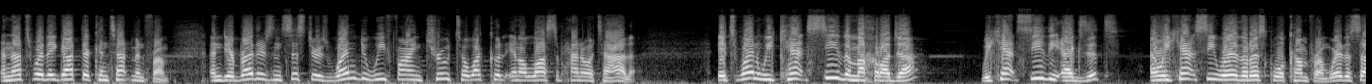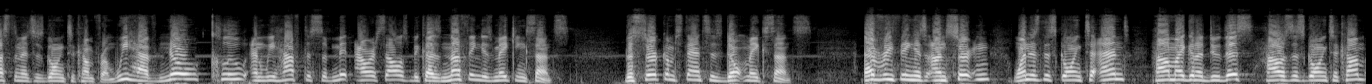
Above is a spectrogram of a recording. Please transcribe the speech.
And that's where they got their contentment from. And dear brothers and sisters, when do we find true tawakkul in Allah subhanahu wa ta'ala? It's when we can't see the makhraja, we can't see the exit, and we can't see where the rizq will come from, where the sustenance is going to come from. We have no clue and we have to submit ourselves because nothing is making sense. The circumstances don't make sense. Everything is uncertain. When is this going to end? How am I going to do this? How is this going to come?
